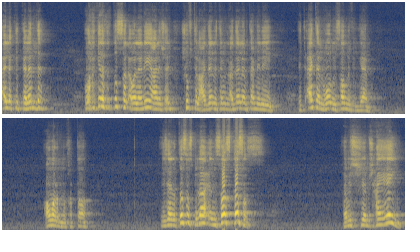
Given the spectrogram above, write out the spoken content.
قال لك الكلام ده؟ هو حكي لك القصة الأولانية علشان شفت العدالة تعمل العدالة بتعمل إيه؟ اتقتل وهو بيصلي في الجامع. عمر بن الخطاب. إذا القصص كلها إنصاص قصص. فمش مش حقيقية.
